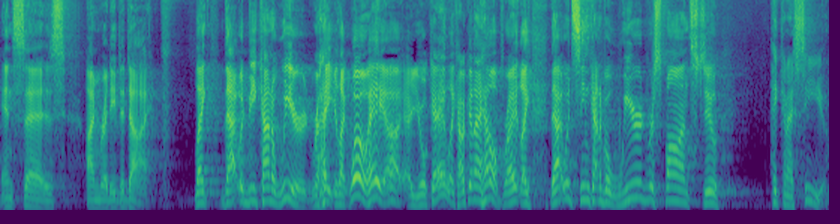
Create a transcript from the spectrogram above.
and says, I'm ready to die. Like, that would be kind of weird, right? You're like, whoa, hey, uh, are you okay? Like, how can I help, right? Like, that would seem kind of a weird response to, hey, can I see you?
